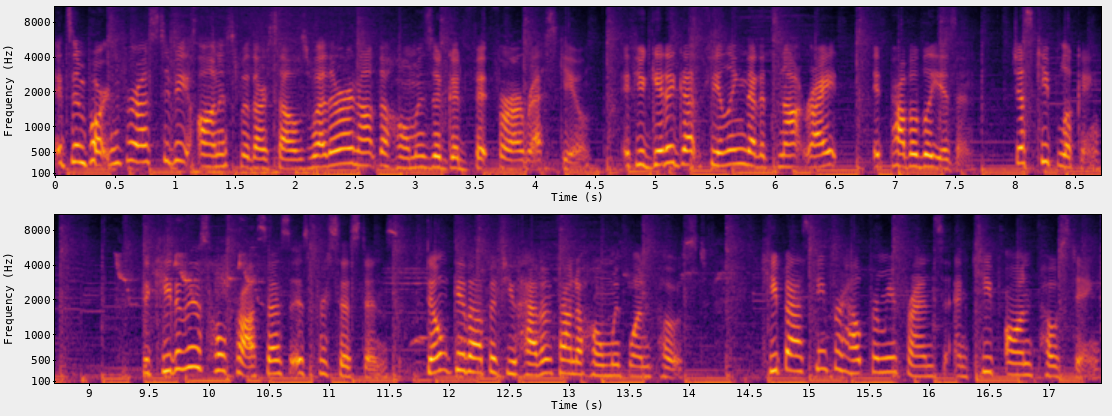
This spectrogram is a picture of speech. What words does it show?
It's important for us to be honest with ourselves whether or not the home is a good fit for our rescue. If you get a gut feeling that it's not right, it probably isn't. Just keep looking. The key to this whole process is persistence. Don't give up if you haven't found a home with one post. Keep asking for help from your friends and keep on posting.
